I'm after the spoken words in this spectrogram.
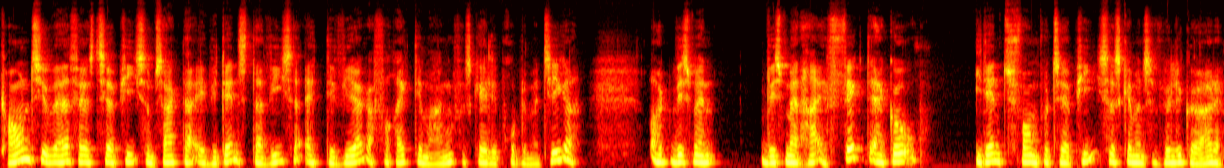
Kognitiv adfærdsterapi, som sagt, der er evidens, der viser, at det virker for rigtig mange forskellige problematikker. Og hvis man, hvis man har effekt af at gå i den form på terapi, så skal man selvfølgelig gøre det.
